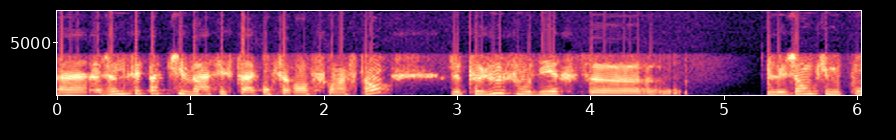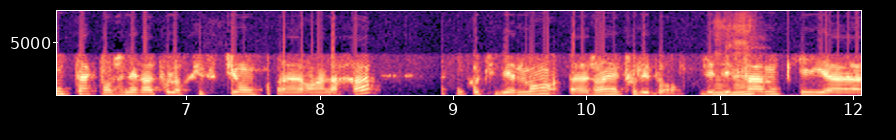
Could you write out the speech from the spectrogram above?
Je ne sais pas qui va assister à la conférence pour l'instant. Je peux juste vous dire ce... les gens qui me contactent en général pour leurs questions euh, en halakha, et quotidiennement, euh, j'en ai à tous les bords. J'ai mm -hmm. des femmes qui euh,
